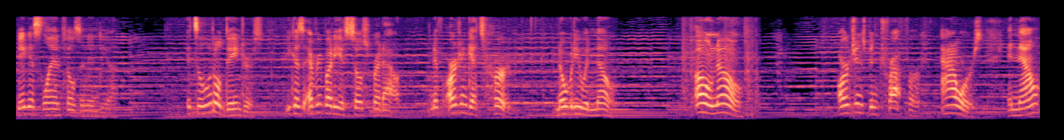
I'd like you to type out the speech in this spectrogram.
biggest landfills in India. It's a little dangerous because everybody is so spread out, and if Arjun gets hurt, nobody would know. Oh no! Arjun's been trapped for hours, and now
